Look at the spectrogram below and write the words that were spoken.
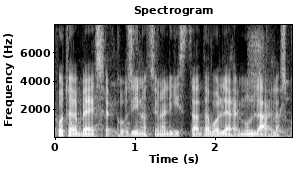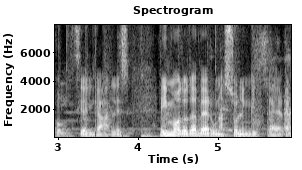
Potrebbe essere così nazionalista da voler annullare la Scozia, il Galles, e in modo da avere una sola Inghilterra.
